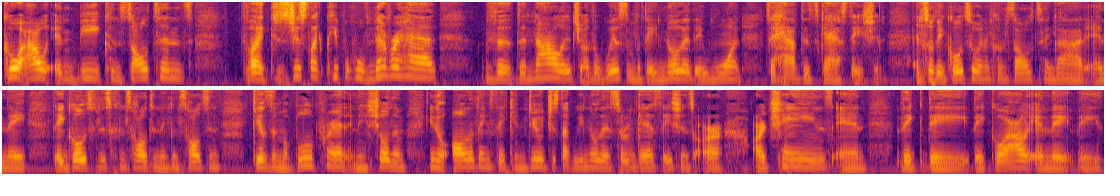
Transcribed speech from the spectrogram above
go out and be consultants, like just like people who've never had the the knowledge or the wisdom, but they know that they want to have this gas station, and so they go to a consultant, God, and they they go to this consultant, and consultant gives them a blueprint, and they show them, you know, all the things they can do. Just like we know that certain gas stations are are chains, and they they they go out and they they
